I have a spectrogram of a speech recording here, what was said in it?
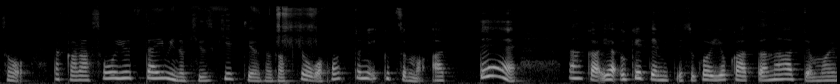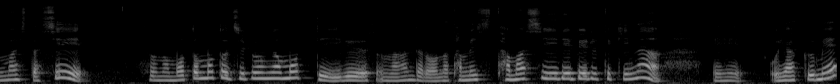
そう。だからそういった意味の気づきっていうのが今日は本当にいくつもあってなんかいや受けてみてすごい良かったなって思いましたしそのもともと自分が持っているそのなんだろうな魂レベル的な、えー、お役目、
